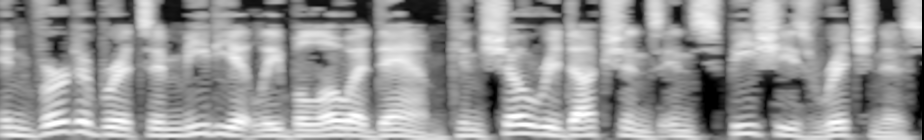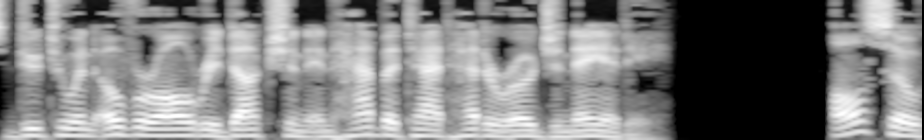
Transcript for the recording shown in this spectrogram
Invertebrates immediately below a dam can show reductions in species richness due to an overall reduction in habitat heterogeneity. Also,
